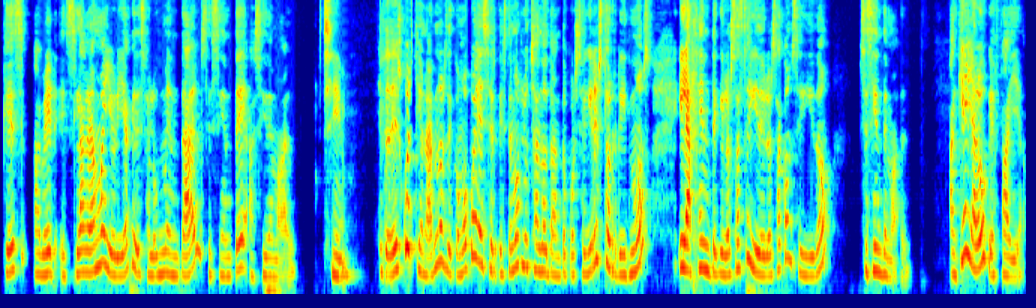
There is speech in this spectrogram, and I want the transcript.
que es, a ver, es la gran mayoría que de salud mental se siente así de mal. Sí. Entonces, cuestionarnos de cómo puede ser que estemos luchando tanto por seguir estos ritmos y la gente que los ha seguido y los ha conseguido se siente mal. Aquí hay algo que falla.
